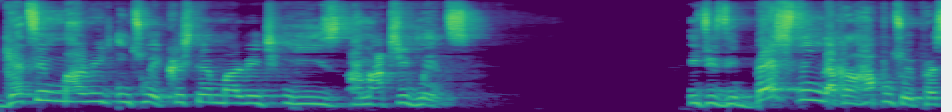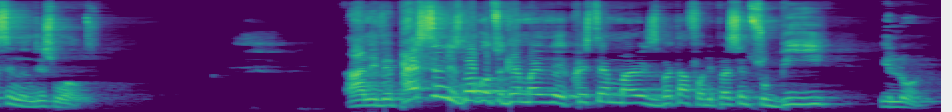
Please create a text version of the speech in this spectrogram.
Getting married into a Christian marriage is an achievement. It is the best thing that can happen to a person in this world. And if a person is not going to get married to a Christian marriage, it's better for the person to be alone.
